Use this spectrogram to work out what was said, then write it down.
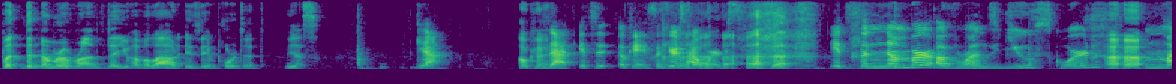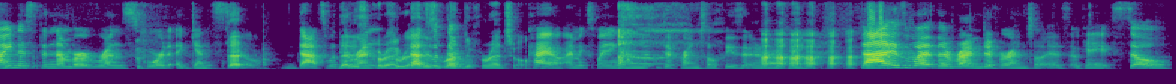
but the number of runs that you have allowed is important. Yes. Yeah. Okay. Zach, it's a, okay. So here's how it works. it's the number of runs you've scored minus the number of runs scored against Uh-huh. That- you. That's what That the is run. correct. Correct. That That's what run the, differential. Kyle, I'm explaining run differential. Please don't interrupt me. That is what the run differential is. Okay, so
